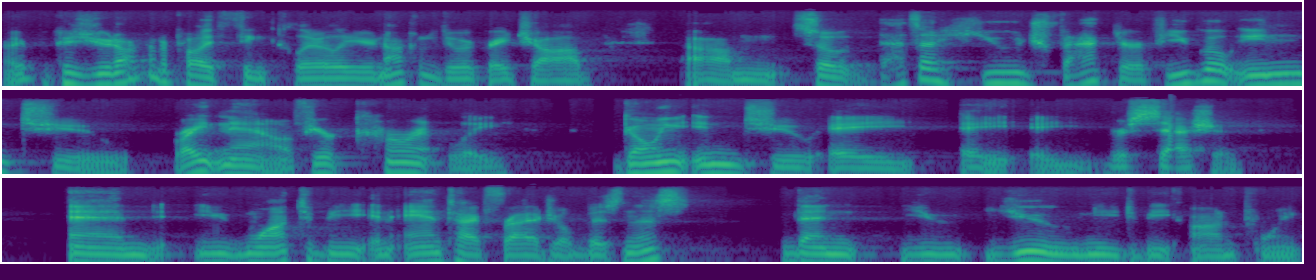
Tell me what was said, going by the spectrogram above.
right? Because you're not going to probably think clearly. You're not going to do a great job. Um, so that's a huge factor. If you go into right now, if you're currently going into a, a, a recession and you want to be an anti-fragile business, then you you need to be on point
